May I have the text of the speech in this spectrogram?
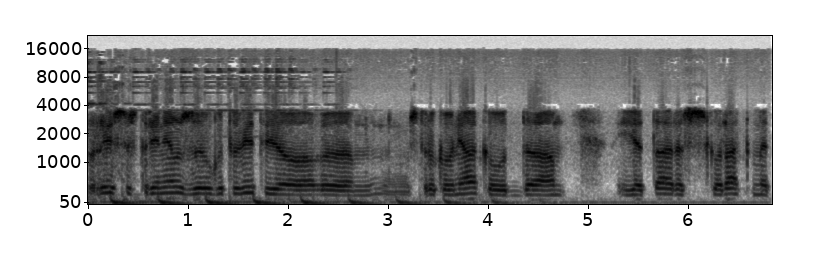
Torej se strinjam z ugotovitvijo um, strokovnjakov, da je ta razkorak med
